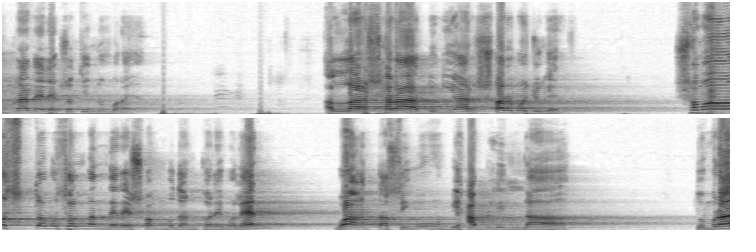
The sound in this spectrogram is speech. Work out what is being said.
ইমরানের একশো তিন নম্বর আয়াত। আল্লাহ সারা দুনিয়ার সর্বযুগের সমস্ত মুসলমানদের সম্বোধন করে বলেন, ওয়া তাসিমু বিহাবলিল্লাহ। তোমরা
